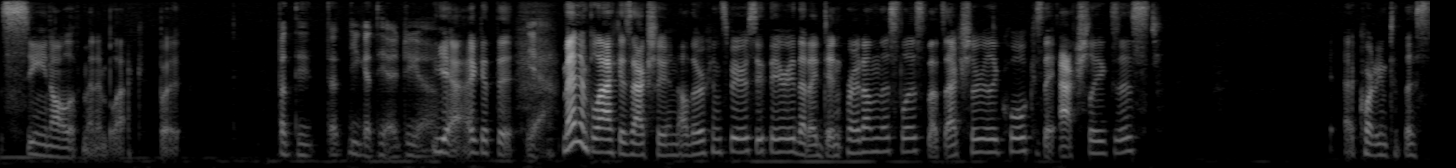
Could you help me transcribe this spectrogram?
seen all of Men in Black, but But the that you get the idea. yeah, I get the Yeah. Men in Black is actually another conspiracy theory that I didn't write on this list. That's actually really cool because they actually exist. According to this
